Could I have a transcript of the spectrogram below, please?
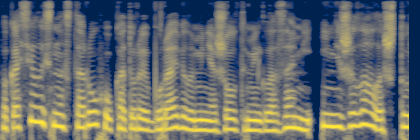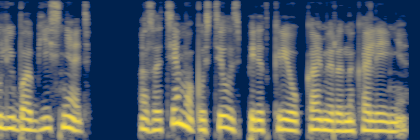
Покосилась на старуху, которая буравила меня желтыми глазами и не желала что-либо объяснять, а затем опустилась перед криокамерой на колени.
